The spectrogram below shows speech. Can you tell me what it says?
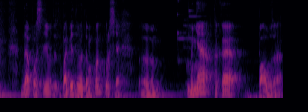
да, после вот этой победы в этом конкурсе, э, у меня такая пауза.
